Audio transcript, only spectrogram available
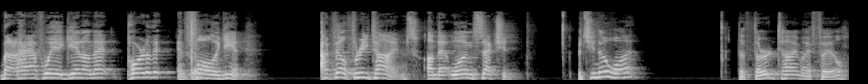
about halfway again on that part of it, and fall again. I fell three times on that one section. But you know what? The third time I fell,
